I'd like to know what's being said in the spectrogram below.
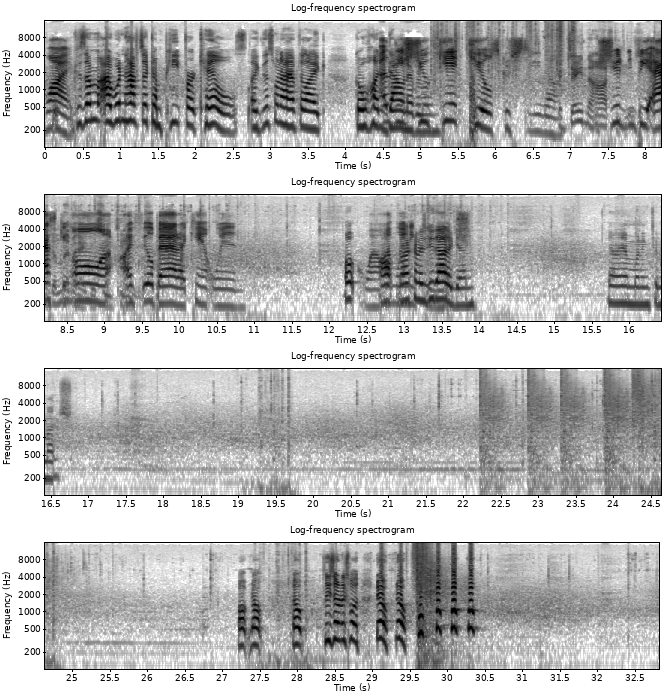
Why? Because I'm I wouldn't have to compete for kills. Like this one I have to like go hunt At down least everyone. you get kills, Christina. You shouldn't be asking, oh, I, I feel bad, I can't win. Oh, Wow, oh, I'm not gonna too do that again. Yeah, I am winning too much. Oh no, no! Please don't explode! No, no! Woo, woo, woo.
